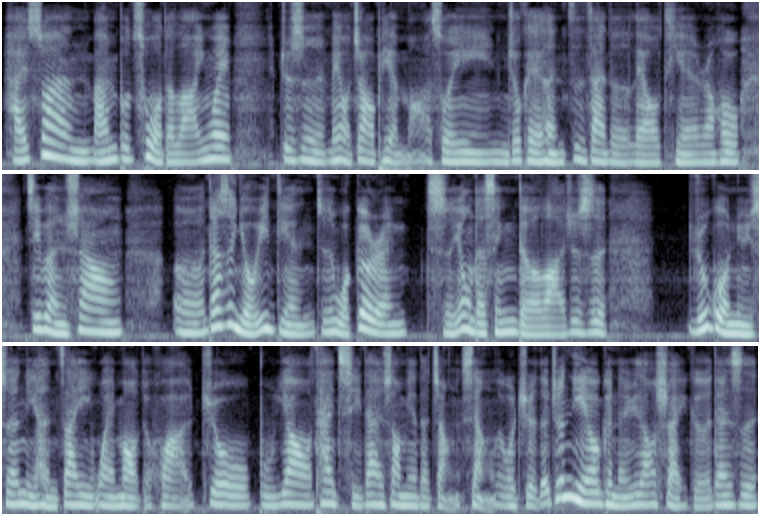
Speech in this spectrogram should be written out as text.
还算蛮不错的啦，因为就是没有照片嘛，所以你就可以很自在的聊天，然后基本上。呃，但是有一点就是我个人使用的心得啦，就是如果女生你很在意外貌的话，就不要太期待上面的长相了。我觉得，就你也有可能遇到帅哥，但是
